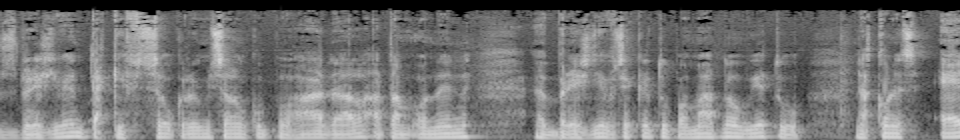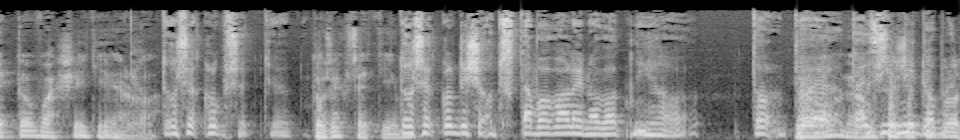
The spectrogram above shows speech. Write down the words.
s Brežněvem taky v soukromém salonku pohádal a tam onen eh, Brežněv řekl tu památnou větu. Nakonec je to vaše dělo. To řekl předtím. To řekl předtím. To řekl, když odstavovali Novotního. To, to no, je, to je myslím, že to bylo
